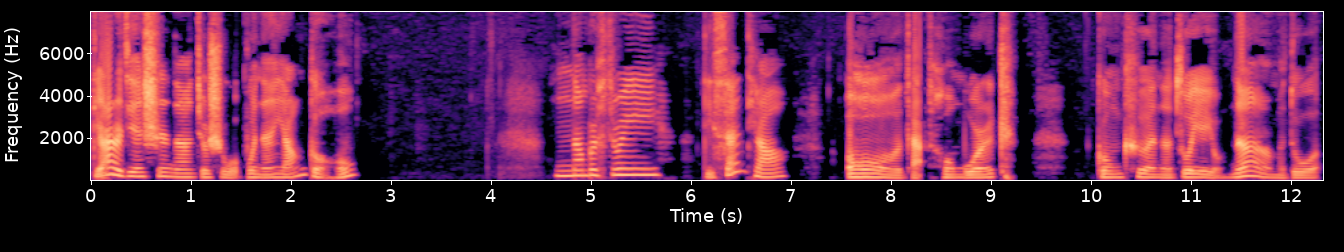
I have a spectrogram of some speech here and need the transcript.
第二件事呢，就是我不能养狗。Number three，第三条，all that homework，功课呢，作业有那么多。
